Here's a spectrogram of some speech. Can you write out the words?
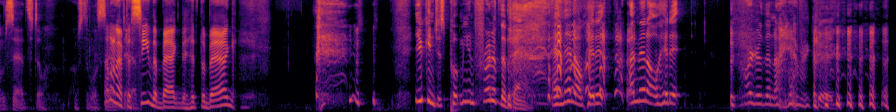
I'm sad still. I'm still a sad I don't have dad. to see the bag to hit the bag. You can just put me in front of the bag, and then I'll hit it, and then I'll hit it harder than I ever could.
